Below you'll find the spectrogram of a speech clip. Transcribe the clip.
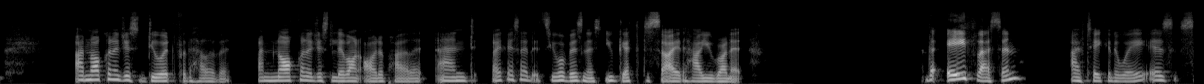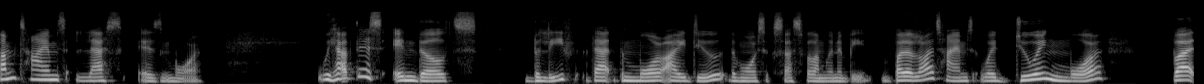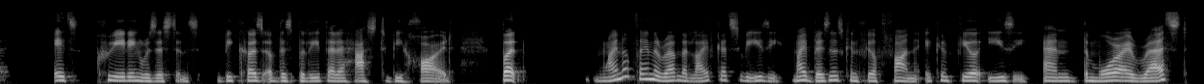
I'm not going to just do it for the hell of it. I'm not going to just live on autopilot. And like I said, it's your business. You get to decide how you run it. The eighth lesson I've taken away is sometimes less is more. We have this inbuilt belief that the more I do, the more successful I'm going to be. But a lot of times we're doing more, but it's creating resistance because of this belief that it has to be hard. But why not play in the realm that life gets to be easy? My business can feel fun, it can feel easy. And the more I rest,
